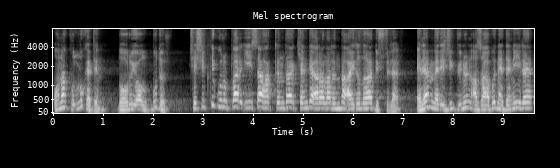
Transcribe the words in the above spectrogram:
Ona kulluk edin. Doğru yol budur. Çeşitli gruplar İsa hakkında kendi aralarında ayrılığa düştüler. Elem verici günün azabı nedeniyle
